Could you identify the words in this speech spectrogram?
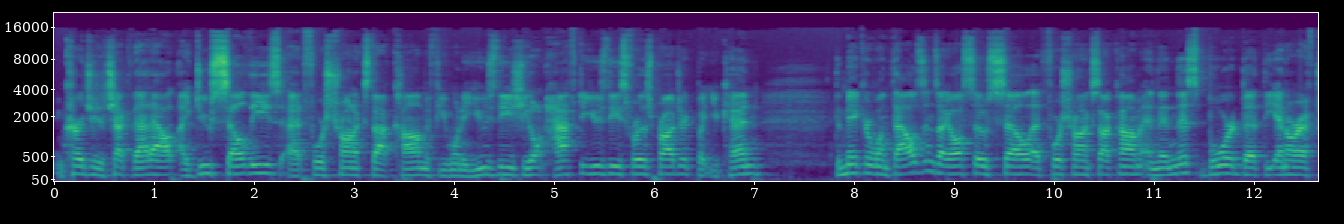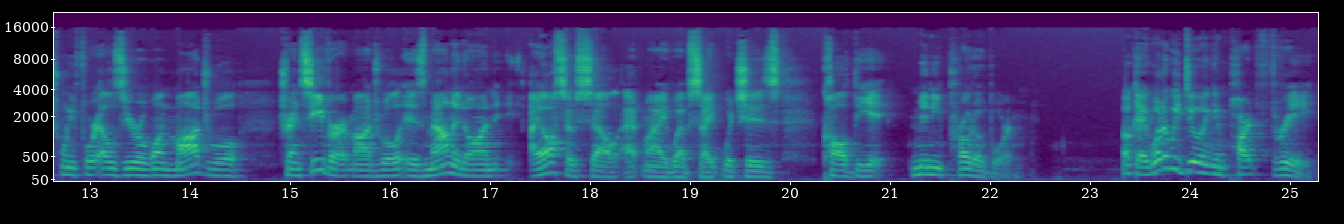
encourage you to check that out. I do sell these at forcetronics.com if you want to use these. You don't have to use these for this project, but you can. The MKR 1000s I also sell at forcetronics.com, and then this board that the NRF24L01 module transceiver module is mounted on, I also sell at my website, which is called the Mini Proto Board. Okay, what are we doing in part three?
